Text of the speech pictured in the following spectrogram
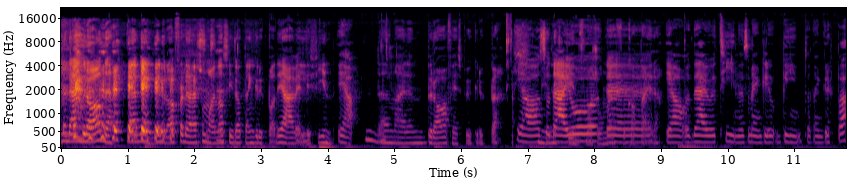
Men det er bra, det. Det er veldig bra, for det er som Aina sier, at den gruppa di er veldig fin. Ja. Den er en bra Facebook-gruppe. ja, så det er jo eh. Ja, og det er jo Tine som egentlig begynte den gruppa.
